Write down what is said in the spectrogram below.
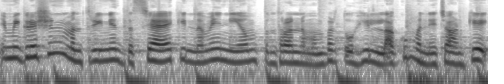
ਇਮੀਗ੍ਰੇਸ਼ਨ ਮੰਤਰੀ ਨੇ ਦੱਸਿਆ ਹੈ ਕਿ ਨਵੇਂ ਨਿਯਮ 15 ਨਵੰਬਰ ਤੋਂ ਹੀ ਲਾਗੂ ਮੰਨੇ ਜਾਣਗੇ।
